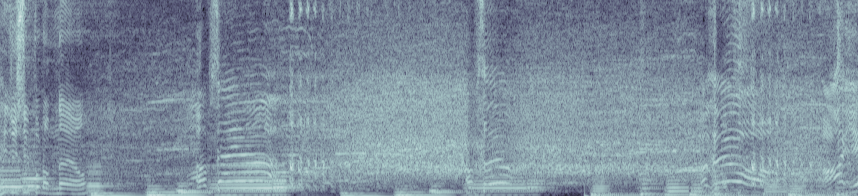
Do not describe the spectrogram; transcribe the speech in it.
해주실 분 없나요? 없어요. 없어요? 어, 더. 예.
